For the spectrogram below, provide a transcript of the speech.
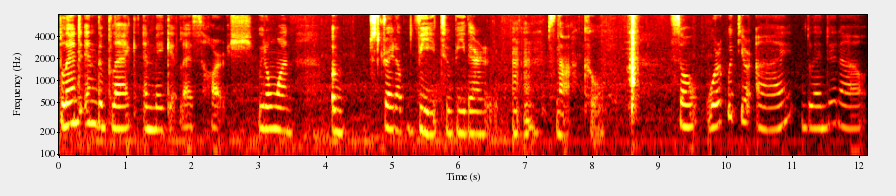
blend in the black and make it less harsh. We don't want a straight up V to be there. Mm -mm, it's not cool. So work with your eye, blend it out.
